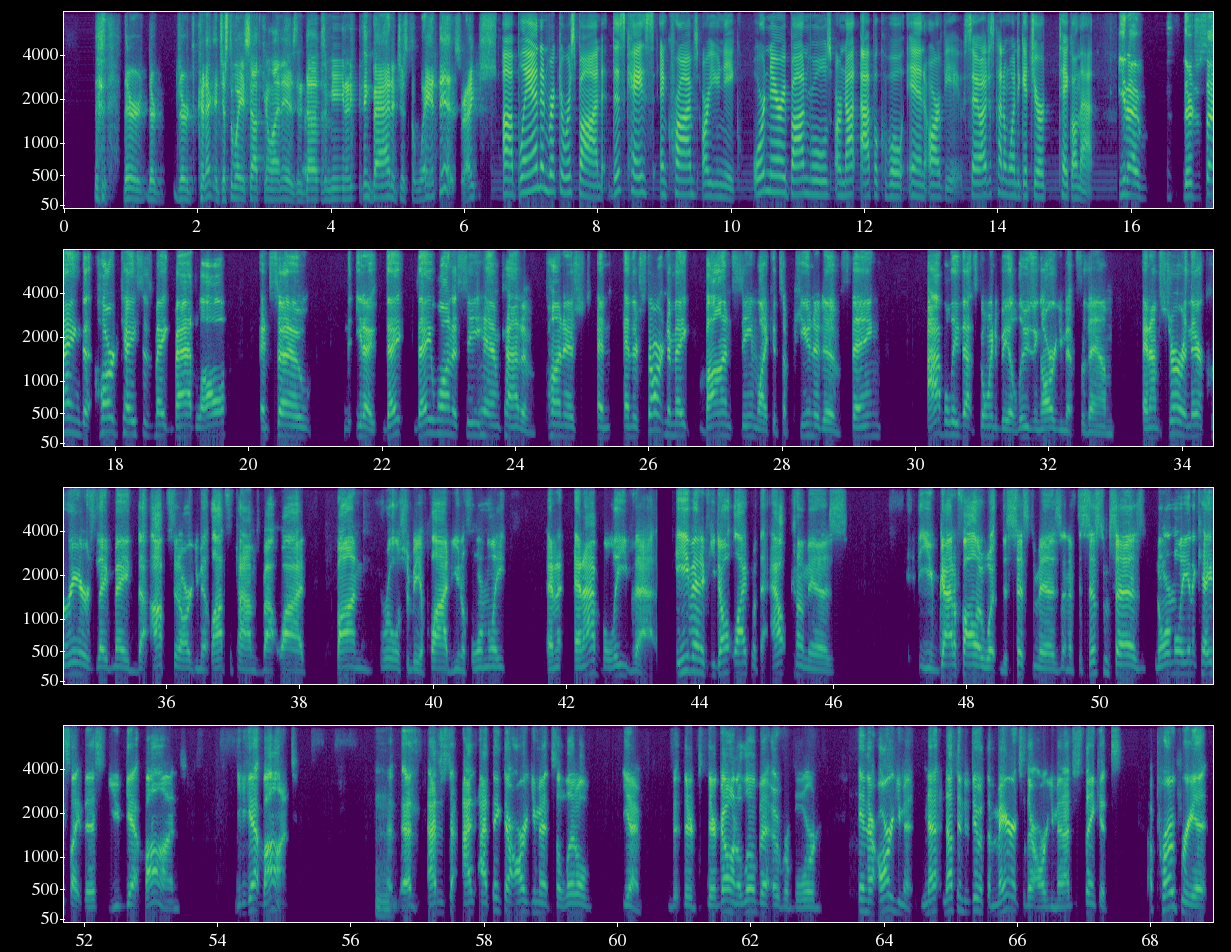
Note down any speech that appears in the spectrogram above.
they're they're they're connected just the way South Carolina is, and it doesn't mean anything bad. It's just the way it is, right? Uh, Bland and Richter respond this case and crimes are unique. Ordinary bond rules are not applicable in our view. So I just kind of wanted to get your take on that. You know, there's a saying that hard cases make bad law, and so you know they they want to see him kind of punished, and and they're starting to make bond seem like it's a punitive thing. I believe that's going to be a losing argument for them. And I'm sure in their careers, they've made the opposite argument lots of times about why bond rules should be applied uniformly. And, and I believe that. Even if you don't like what the outcome is, you've got to follow what the system is. And if the system says normally in a case like this, you get bond, you get bond. Mhm. And, and I just I, I think their argument's a little, you know, they're they're going a little bit overboard in their argument. No, nothing to do with the merits of their argument. I just think it's appropriate.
